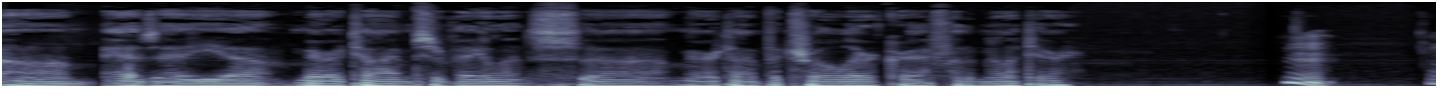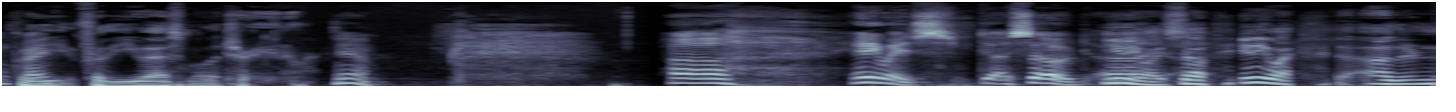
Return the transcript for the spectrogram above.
Um, as a uh, maritime surveillance, uh, maritime patrol aircraft for the military. Hmm. Okay. For the, for the U.S. military, anyway. Yeah. Uh, anyways, uh, so uh, anyway, so anyway, uh,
